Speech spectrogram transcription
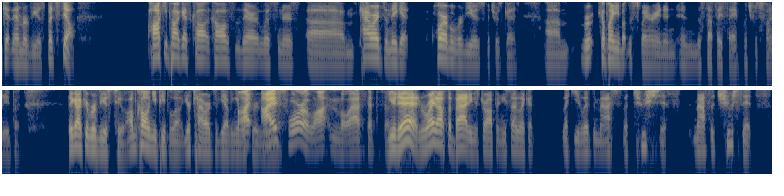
get them reviews. But still, hockey podcast call, calls their listeners um, cowards, and they get horrible reviews, which was good. Um, re- complaining about the swearing and, and the stuff they say, which was funny. But they got good reviews too. I'm calling you people out. You're cowards if you haven't given I, us reviews. I swore a lot in the last episode. You did right off the bat. He was dropping. He sounded like a like he lived in Massachusetts. Massachusetts.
